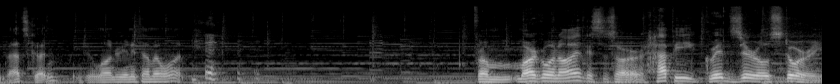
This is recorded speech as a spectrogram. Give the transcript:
that's good. I can do laundry anytime I want. From Margo and I, this is our Happy Grid Zero story.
